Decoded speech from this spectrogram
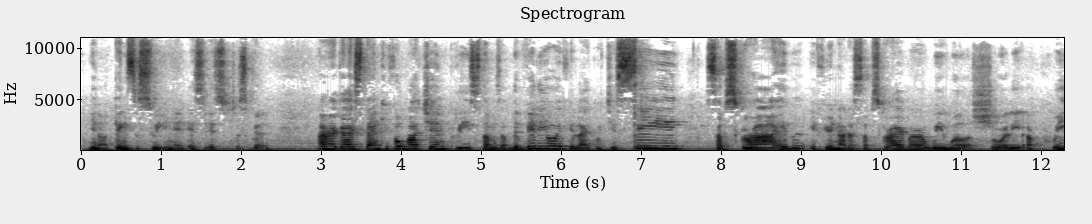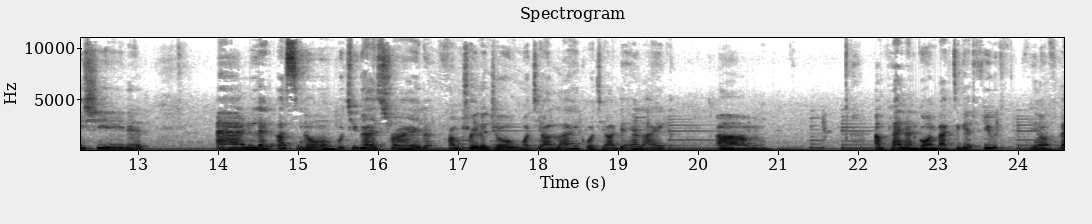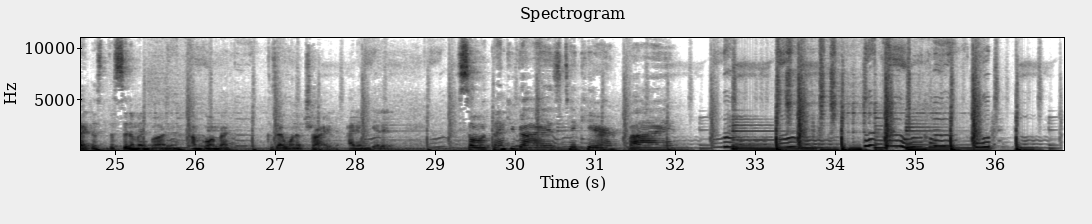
you know things to sweeten it it's, it's just good all right guys thank you for watching please thumbs up the video if you like what you see subscribe if you're not a subscriber we will surely appreciate it and let us know what you guys tried from trader joe what y'all like what y'all didn't like um I'm planning on going back to get few, you know, like the, the cinnamon bun. I'm going back because I want to try it. I didn't get it. So thank you guys. Take care. Bye. Ooh.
